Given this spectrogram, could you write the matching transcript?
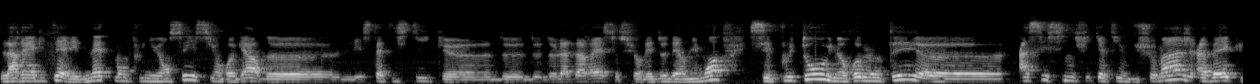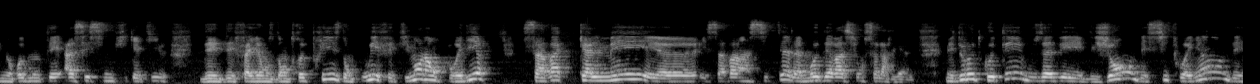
La réalité, elle est nettement plus nuancée. Si on regarde euh, les statistiques de, de, de, la DARES sur les deux derniers mois, c'est plutôt une remontée assez significative du chômage avec une remontée assez significative des défaillances d'entreprises. Donc oui, effectivement, là, on pourrait dire ça va calmer euh, et, ça va inciter à la modération salariale. Mais de l'autre côté, vous avez des gens, des citoyens, des,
